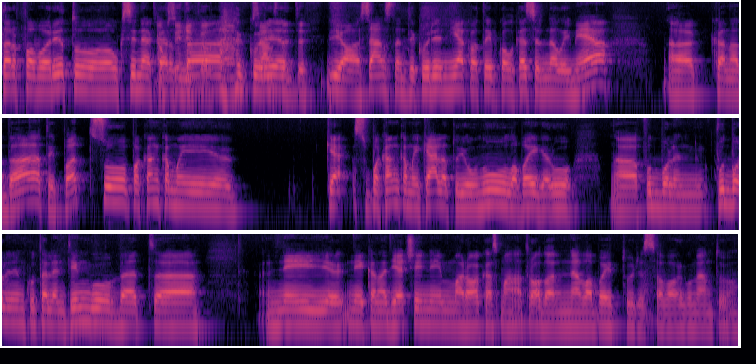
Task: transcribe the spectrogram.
tarp favoritų auksinė karta, auksinė karta kuri, senstanti. Jo, senstanti, kuri nieko taip kol kas ir nelaimėjo. Kanada taip pat su pakankamai, ke, su pakankamai keletų jaunų, labai gerų futbolininkų, futbolininkų talentingų, bet nei, nei kanadiečiai, nei Marokas, man atrodo, nelabai turi savo argumentų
